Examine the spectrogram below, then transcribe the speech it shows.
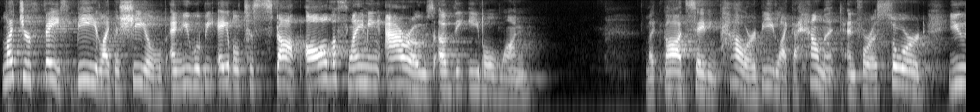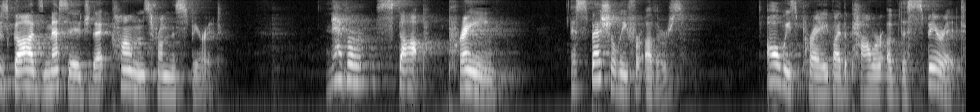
Let your faith be like a shield, and you will be able to stop all the flaming arrows of the evil one. Let God's saving power be like a helmet, and for a sword, use God's message that comes from the Spirit. Never stop praying, especially for others. Always pray by the power of the Spirit.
